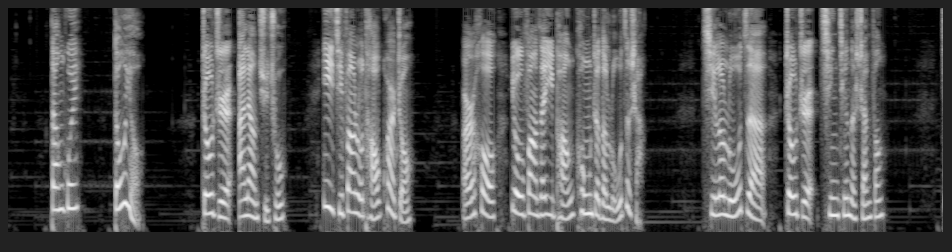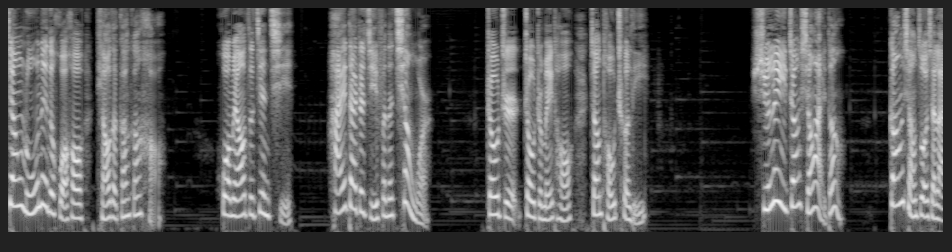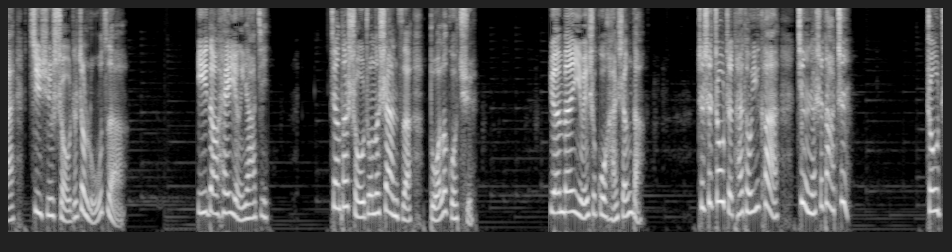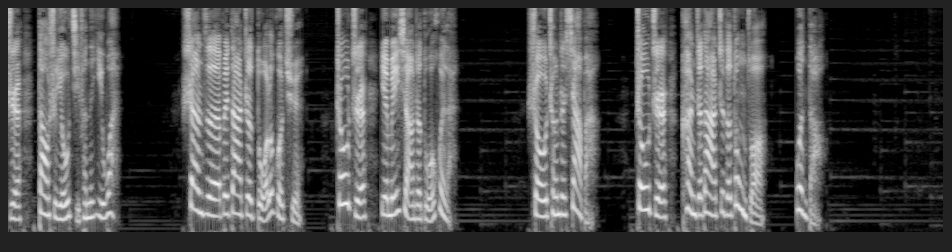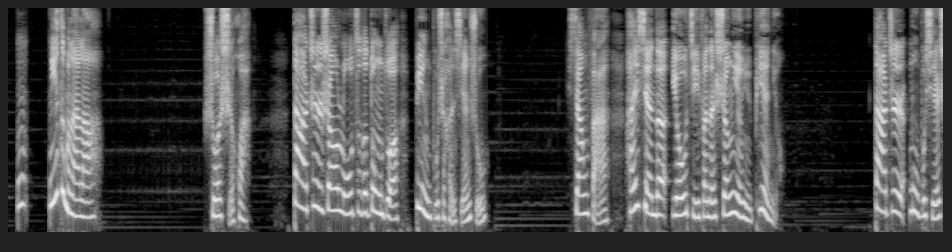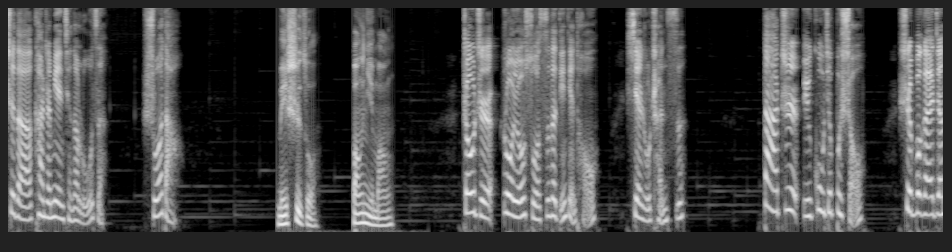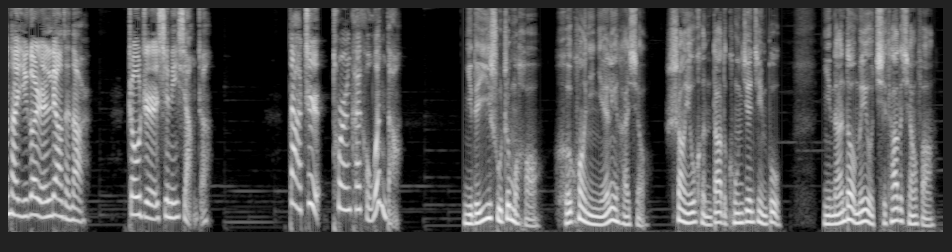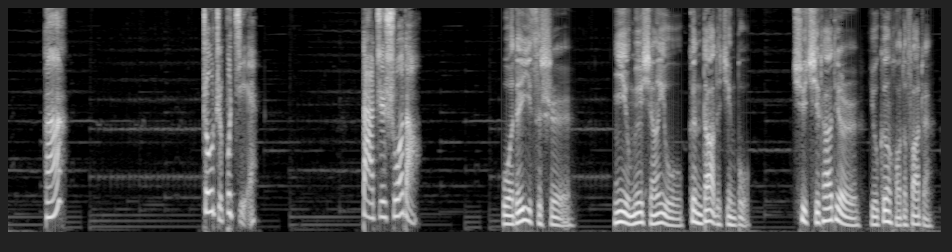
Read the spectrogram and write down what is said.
当归都有。周芷按量取出，一起放入陶块中，而后又放在一旁空着的炉子上。起了炉子，周芷轻轻的扇风，将炉内的火候调得刚刚好。火苗子渐起，还带着几分的呛味儿。周芷皱着眉头，将头撤离。寻了一张小矮凳，刚想坐下来继续守着这炉子，一道黑影压近，将他手中的扇子夺了过去。原本以为是顾寒生的，只是周芷抬头一看，竟然是大志。周芷倒是有几分的意外，扇子被大志夺了过去，周芷也没想着夺回来，手撑着下巴，周芷看着大志的动作，问道。你怎么来了？说实话，大智烧炉子的动作并不是很娴熟，相反还显得有几分的生硬与别扭。大智目不斜视的看着面前的炉子，说道：“没事做，帮你忙。”周芷若有所思的点点头，陷入沉思。大智与顾家不熟，是不该将他一个人晾在那儿。周芷心里想着，大志突然开口问道：“你的医术这么好，何况你年龄还小，尚有很大的空间进步，你难道没有其他的想法？”啊！周芷不解。大志说道：“我的意思是，你有没有想有更大的进步，去其他地儿有更好的发展？”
